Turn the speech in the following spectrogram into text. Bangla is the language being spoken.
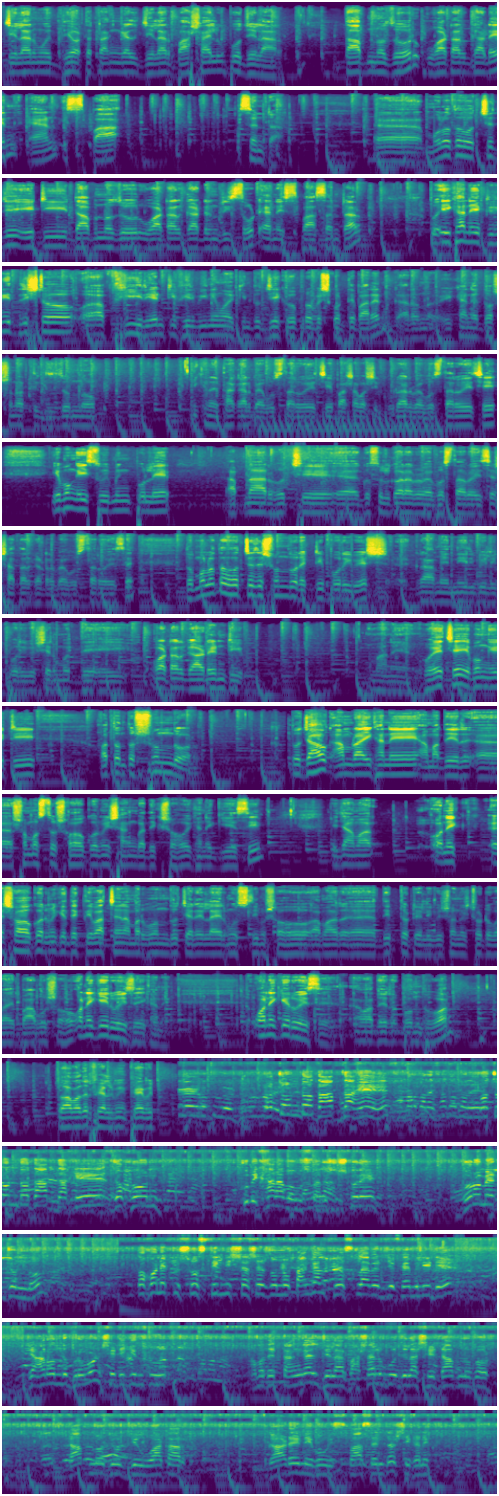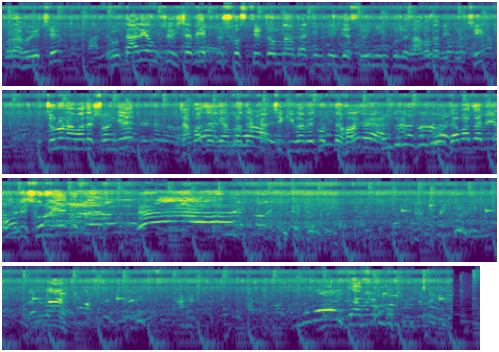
জেলার মধ্যে, অর্থাৎ টাঙ্গাইল জেলার বাসাইল উপজেলার Dabonjor water garden and spa centre মূলত হচ্ছে যে এটি Dabonjor water garden resort and spa centre তো এখানে একটি নির্দিষ্ট ফির এন্ট্রি ফির বিনিময়ে কিন্তু যে কেউ প্রবেশ করতে পারেন। কারণ এখানে দর্শনার্থীদের জন্য এখানে থাকার ব্যবস্থা রয়েছে, পাশাপাশি ঘোরার ব্যবস্থা রয়েছে এবং এই সুইমিং পুলে আপনার হচ্ছে গোসল করার ব্যবস্থা রয়েছে, সাঁতার কাটার ব্যবস্থা রয়েছে। তো মূলত হচ্ছে যে সুন্দর একটি পরিবেশ, গ্রামের নিরিবিলি পরিবেশের মধ্যে এই ওয়াটার গার্ডেনটি মানে হয়েছে এবং এটি অত্যন্ত সুন্দর। তো যা হোক, আমরা এখানে আমাদের সমস্ত সহকর্মী সাংবাদিক সহ এখানে গিয়েছি। এই যে আমার অনেক সহকর্মীকে দেখতে পাচ্ছেন, আমার বন্ধু চ্যানেল আয়ের মুসলিম সহ, আমার দীপ্ত টেলিভিশনের ছোট ভাই বাবু সহ, অনেকেই রয়েছে এখানে। তো অনেকে রয়েছে আমাদের বন্ধুবর তো আমাদের ফ্যামিলি ফ্যামিলি প্রচণ্ড দাবদাহে প্রচণ্ড দাবদাহে যখন খুবই খারাপ অবস্থা, বিশেষ করে গরমের জন্য। তখন একটু স্বস্তির নিঃশ্বাসের জন্য টাঙ্গাল প্রেস ক্লাবের যে ফ্যামিলি ডে যে আনন্দ ভ্রমণ, সেটি কিন্তু আমাদের টাঙ্গাইল জেলার বাসাইল উপজেলা সে ডাবনগর ডাবনজর যে ওয়াটার গার্ডেন এবং স্পা সেন্টার সেখানে করা হয়েছে। এবং তারই অংশ হিসেবে একটু স্বস্তির জন্য আমরা কিন্তু এই যে সুইমিং পুলে ঝাপাঝাপি করছি। চলুন আমাদের সঙ্গে ঝাপাঝাপি আমরা দেখাচ্ছি কীভাবে করতে হয়। ঝাপাঝাপি অলরেডি শুরু হয়ে গেছে।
